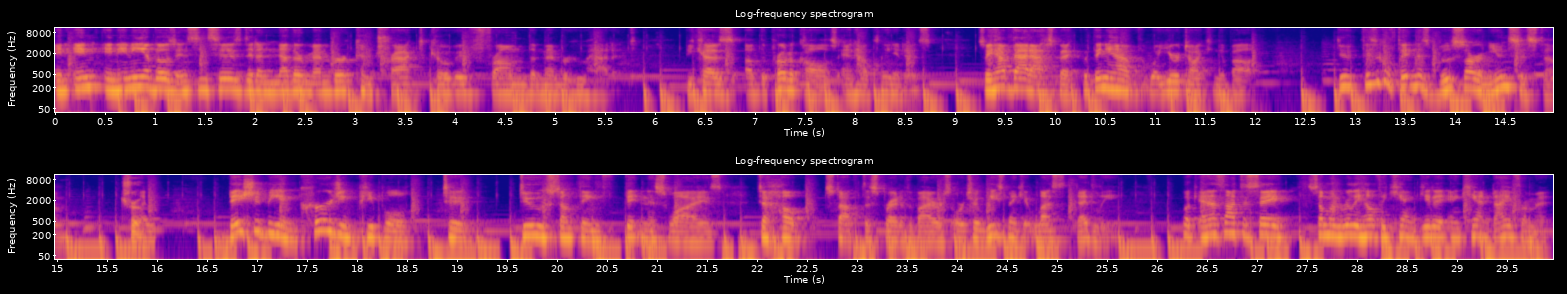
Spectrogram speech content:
in, in in any of those instances did another member contract COVID from the member who had it because of the protocols and how clean it is. So you have that aspect, but then you have what you were talking about. Dude, physical fitness boosts our immune system. True. Like, they should be encouraging people to do something fitness wise to help stop the spread of the virus or to at least make it less deadly. Look, and that's not to say someone really healthy can't get it and can't die from it.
